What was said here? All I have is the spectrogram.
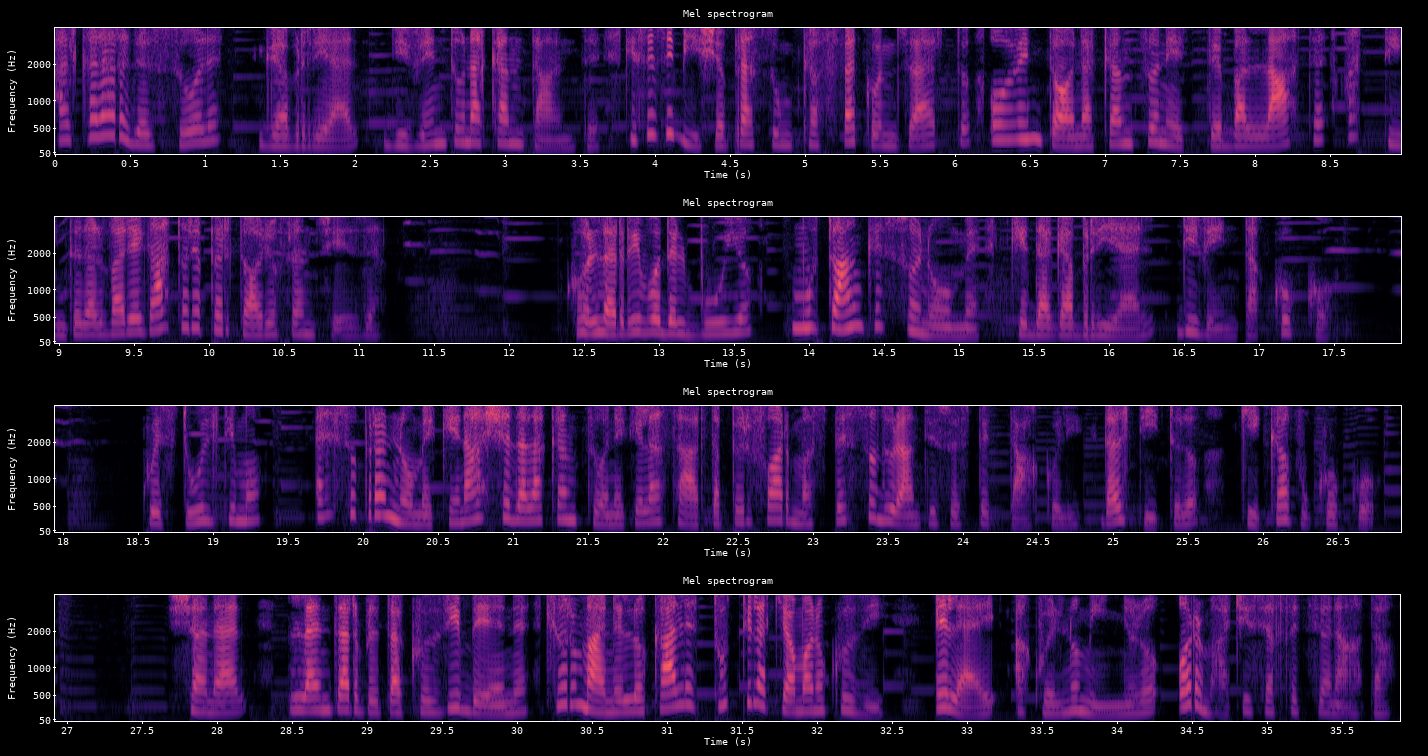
Al calare del sole, Gabrielle diventa una cantante che si esibisce presso un caffè concerto ove intona canzonette ballate attinte dal variegato repertorio francese. Con l'arrivo del buio muta anche il suo nome, che da Gabrielle diventa Coco. Quest'ultimo è il soprannome che nasce dalla canzone che la sarta performa spesso durante i suoi spettacoli, dal titolo Kika Vu Coco. Chanel la interpreta così bene che ormai nel locale tutti la chiamano così e lei a quel nomignolo ormai ci si è affezionata.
